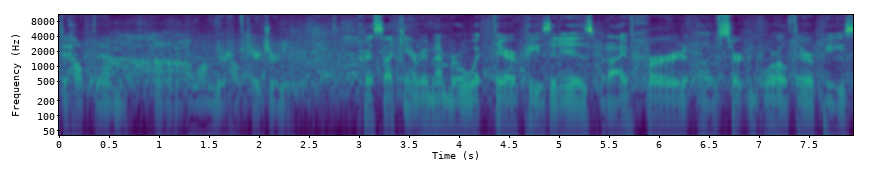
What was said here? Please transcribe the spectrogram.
to help them uh, along their healthcare journey. Chris, I can't remember what therapies it is, but I've heard of certain oral therapies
